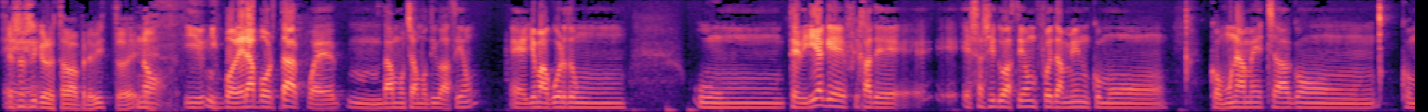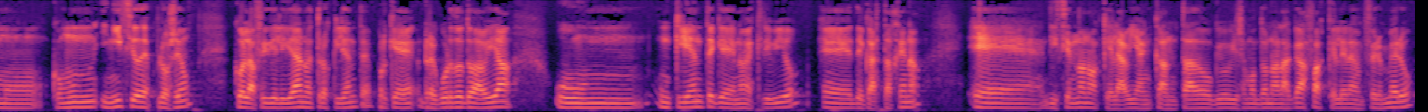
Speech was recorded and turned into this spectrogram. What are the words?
Eso sí eh, que no estaba previsto, ¿eh? No, y, y poder aportar pues mm, da mucha motivación. Eh, yo me acuerdo un, un... Te diría que, fíjate, esa situación fue también como, como una mecha con... Como, como un inicio de explosión con la fidelidad de nuestros clientes, porque recuerdo todavía un, un cliente que nos escribió eh, de Cartagena eh, diciéndonos que le había encantado que hubiésemos donado las gafas, que él era enfermero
